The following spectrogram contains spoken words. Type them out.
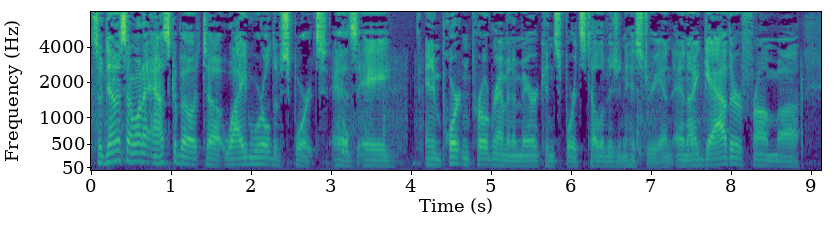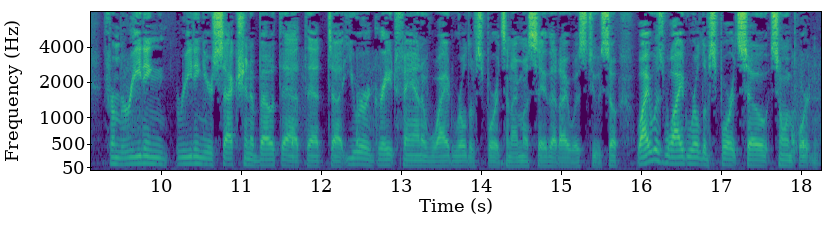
So, Dennis, I want to ask about uh, Wide World of Sports as a an important program in American sports television history, and and I gather from uh, from reading reading your section about that that uh, you were a great fan of Wide World of Sports, and I must say that I was too. So, why was Wide World of Sports so so important?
